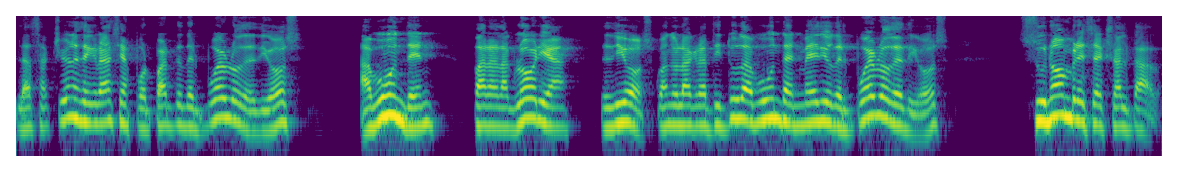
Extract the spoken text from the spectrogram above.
las acciones de gracias por parte del pueblo de Dios abunden para la gloria de Dios. Cuando la gratitud abunda en medio del pueblo de Dios, su nombre es exaltado,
